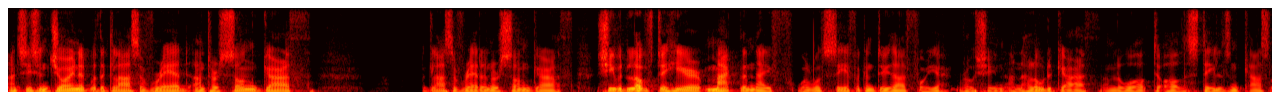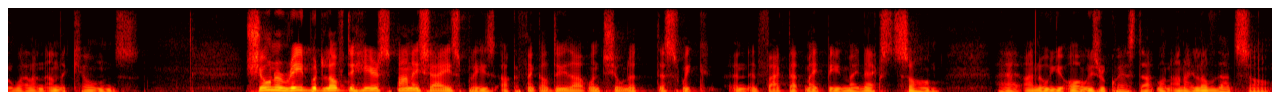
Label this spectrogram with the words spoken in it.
and she's enjoying it with a glass of red and her son Garth a glass of red and her son Gareth. She would love to hear Mac the Knife. Well, we'll see if I can do that for you, Roisin. And hello to Gareth and hello to all the Steeles and Castlewellan and the Keowns. Shona Reid would love to hear Spanish Eyes, please. I think I'll do that one, Shona, this week. And in fact, that might be my next song. Uh, I know you always request that one, and I love that song,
